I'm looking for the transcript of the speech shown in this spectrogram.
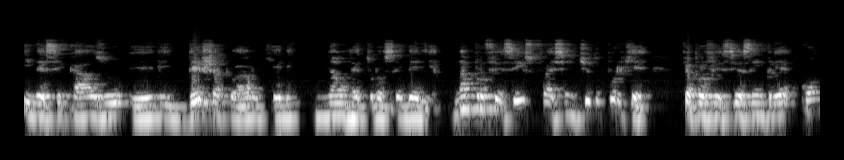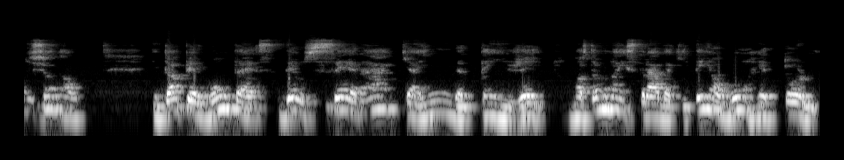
e nesse caso ele deixa claro que ele não retrocederia. Na profecia isso faz sentido por quê? Porque a profecia sempre é condicional. Então a pergunta é: Deus, será que ainda tem jeito? Nós estamos na estrada aqui, tem algum retorno?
